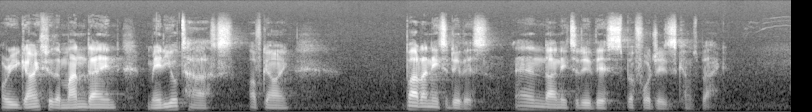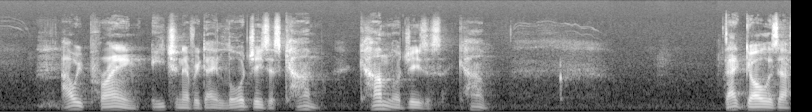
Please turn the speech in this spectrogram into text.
Or are you going through the mundane, medial tasks of going, but I need to do this, and I need to do this before Jesus comes back? Are we praying each and every day, Lord Jesus, come? Come, Lord Jesus, come. That goal is our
